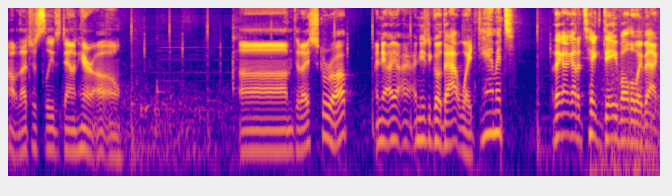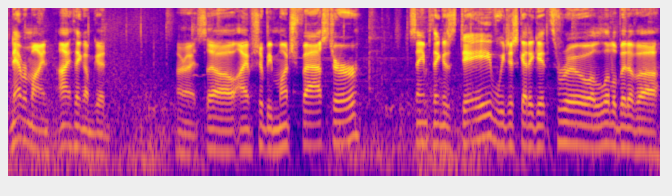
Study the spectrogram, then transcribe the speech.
Oh, that just leads down here. Uh-oh. Um, did I screw up? I I, I need to go that way. Damn it. I think I got to take Dave all the way back. Never mind. I think I'm good. All right, so I should be much faster. Same thing as Dave. We just got to get through a little bit of a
